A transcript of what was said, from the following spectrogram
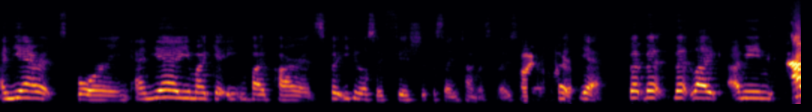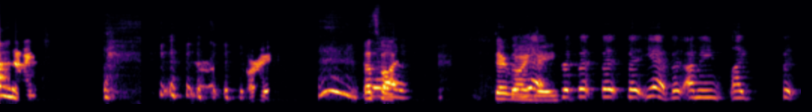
and yeah, it's boring. And yeah, you might get eaten by pirates, but you can also fish at the same time, I suppose. But yeah, but but but like, I mean, I'm night. Sorry, that's fine. Uh, Don't mind yeah, me. But but but but yeah, but I mean, like, but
